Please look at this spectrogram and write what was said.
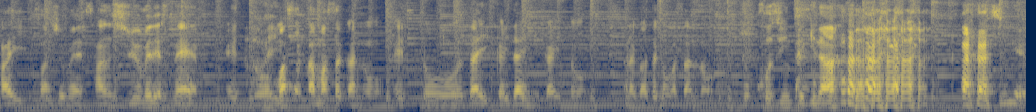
はい、3週目。3週目ですね。えっと、はいまさかまさかの、えっと、第1回、第2回と、荒川高間さんの個人的な 話で、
